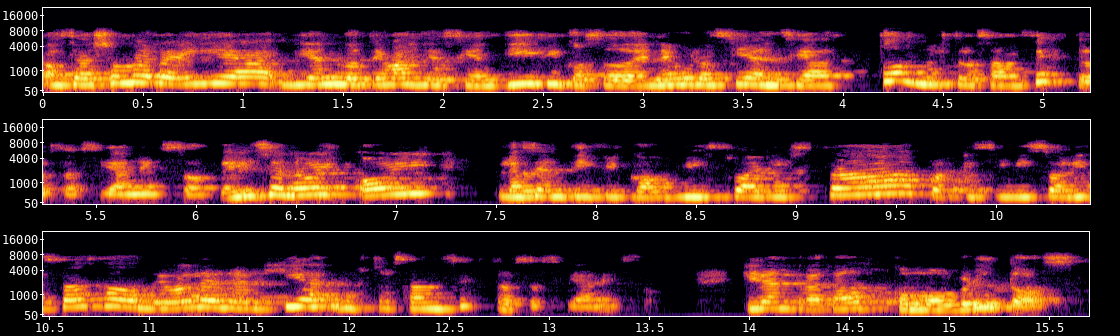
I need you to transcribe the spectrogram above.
o sea, yo me reía viendo temas de científicos o de neurociencias, todos nuestros ancestros hacían eso. Te dicen hoy, hoy los científicos, visualizá, porque si visualizás a dónde va la energía, nuestros ancestros hacían eso, que eran tratados como brutos.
